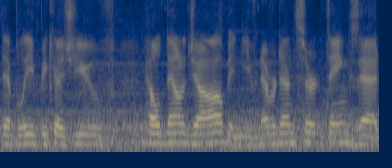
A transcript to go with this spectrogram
that believe because you've held down a job and you've never done certain things that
